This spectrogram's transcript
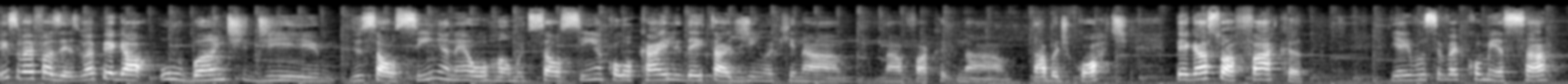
Que você vai fazer? Você vai pegar o bante de, de salsinha, né, o ramo de salsinha, colocar ele deitadinho aqui na, na, faca, na tábua de corte, pegar a sua faca e aí você vai começar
